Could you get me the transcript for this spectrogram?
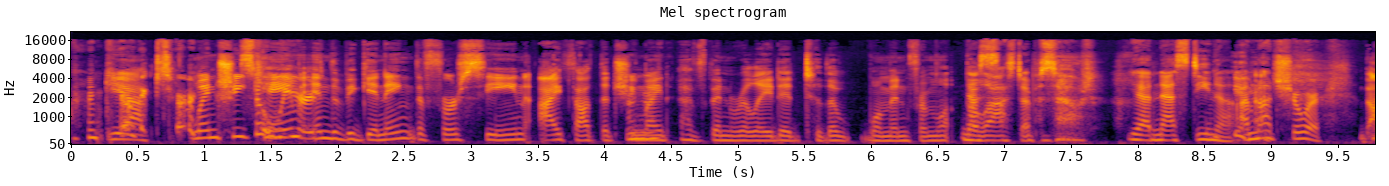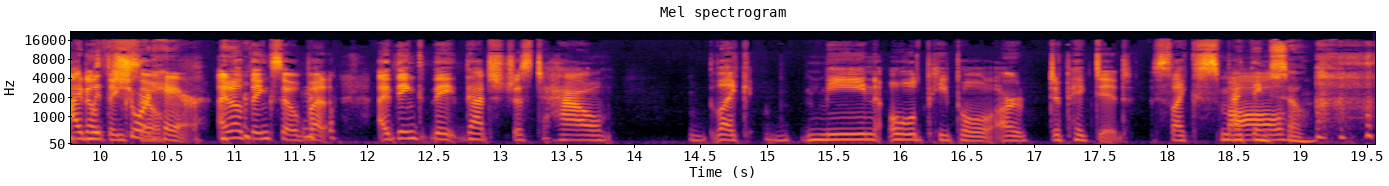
character. Yeah. When she So came weird. in the beginning, the first scene, I thought that she Mhm. might have been related to the woman from l- the last episode. Yeah, Nastina. I'm not sure. I don't With think short so. hair. I don't think so, but I think they that's just how like mean old people are depicted. It's like small. I think so.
